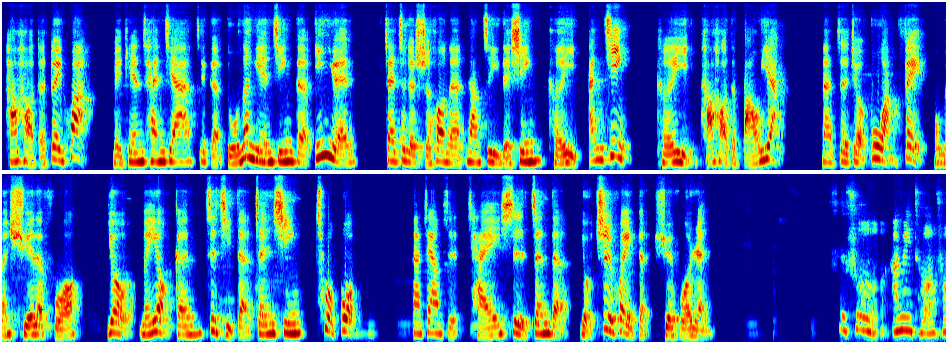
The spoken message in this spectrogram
好好的对话，每天参加这个读《楞严经》的因缘，在这个时候呢，让自己的心可以安静。可以好好的保养，那这就不枉费我们学了佛，又没有跟自己的真心错过，那这样子才是真的有智慧的学佛人。师父，阿弥陀佛，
